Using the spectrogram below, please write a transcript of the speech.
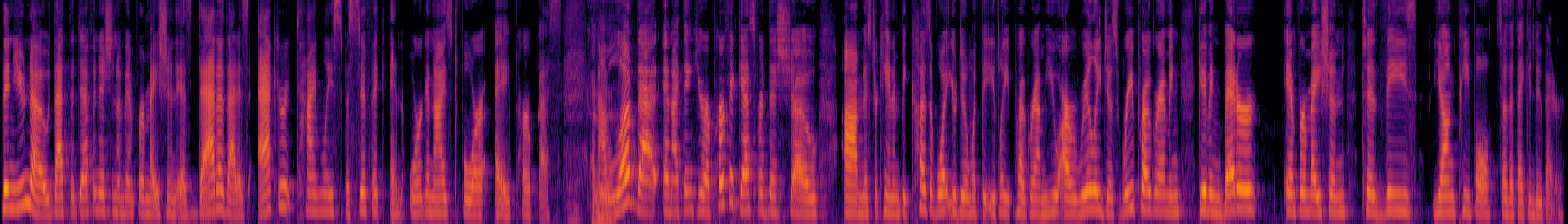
then you know that the definition of information is data that is accurate, timely, specific, and organized for a purpose. And I love that, and I think you're a perfect guest for this show uh, Mr. Cannon, because of what you're doing with the program. You are really just reprogramming, giving better information to these young people so that they can do better.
